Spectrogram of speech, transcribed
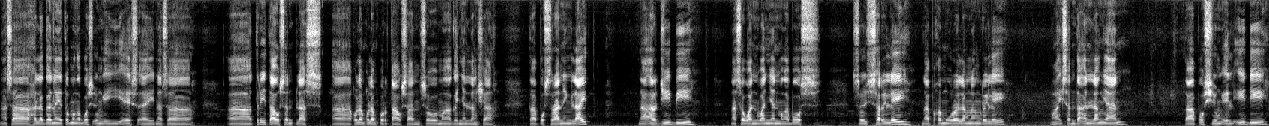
Nasa halaga na ito mga boss, yung AES ay nasa uh, 3,000 plus, uh, kulang-kulang 4,000. So mga ganyan lang siya. Tapos running light na RGB, nasa 1.1 yan mga boss. So sa relay, napakamura lang ng relay. Mga isandaan lang yan. Tapos yung LED,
